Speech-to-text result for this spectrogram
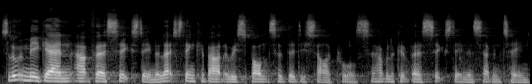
So look with me again at verse 16 and let's think about the response of the disciples. So have a look at verse 16 and 17.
